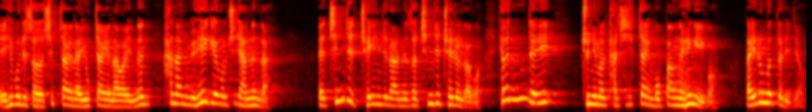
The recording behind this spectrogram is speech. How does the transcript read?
히브리서 10장이나 6장에 나와 있는 하나님이 회경을 주지 않는다. 침짓 죄인 줄 알면서 침짓 죄를 가고 현재의 주님을 다시 십장에 못 박는 행위이고 다 이런 것들이죠.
